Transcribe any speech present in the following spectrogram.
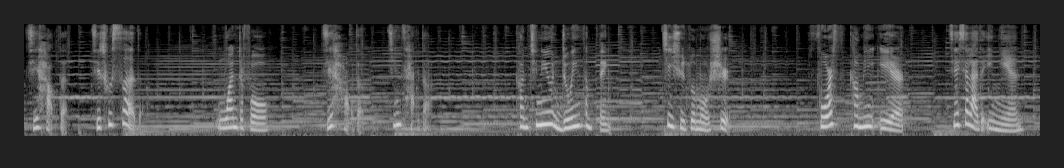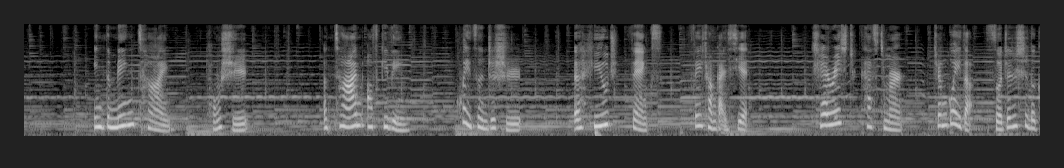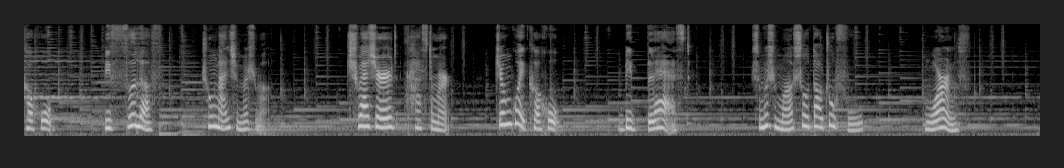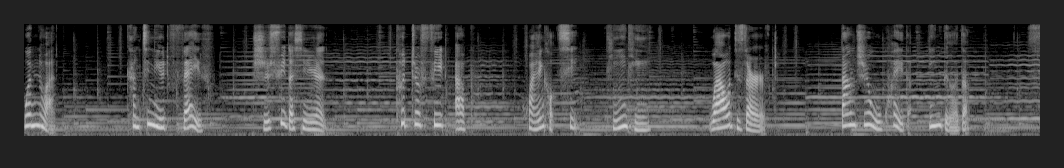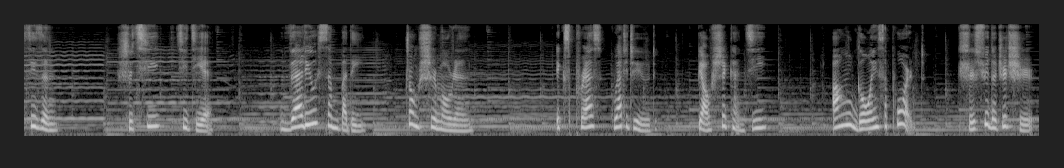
极好的，极出色的。Wonderful，极好的，精彩的。Continue doing something。 继续做某事。Forthcoming year，接下来的一年。In the meantime，同时。A time of giving，馈赠之时。A huge thanks，非常感谢。Cherished customer，珍贵的、所珍视的客户。Be full of，充满什么什么。Treasured customer，珍贵客户。 Be blessed，什么什么受到祝福，warmth，温暖，continued faith，持续的信任，put your feet up，缓一口气，停一停，well deserved，当之无愧的，应得的，season，时期，季节，value somebody，重视某人。Express gratitude，表示感激；ongoing support，持续的支持。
